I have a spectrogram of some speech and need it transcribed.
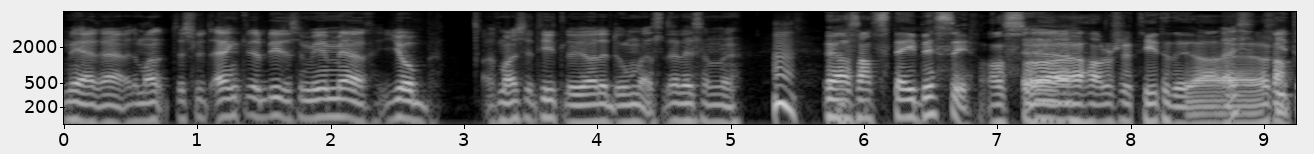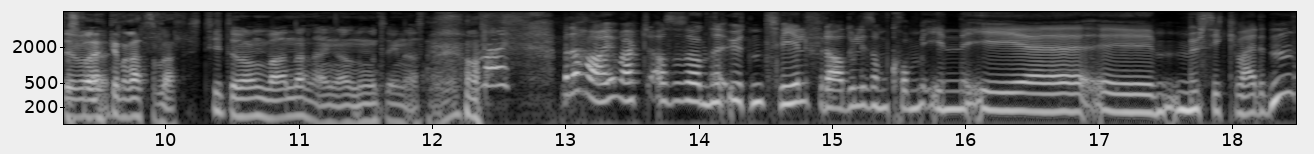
mer eh, man, Til slutt egentlig blir det så mye mer jobb at man har ikke tid til å gjøre det dumme. Så det er liksom eh, Ja, sant, Stay busy, og så Ja. eh, har du ikke tid til de Nei, uh, å- rampestrekene, rett og slett. tid til å være venner lenger eller noen ting, nesten. Men det har jo vært altså sånn, uten tvil fra du liksom kom inn i, eh, i musikkverden,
